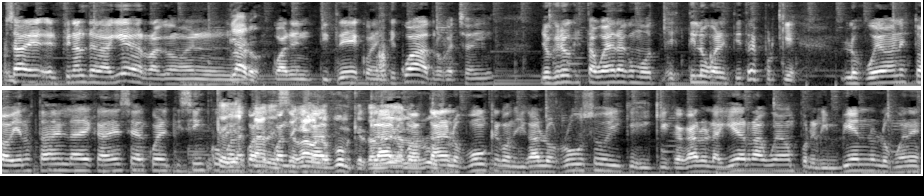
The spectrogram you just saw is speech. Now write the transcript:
O sea, el, el final de la guerra, como el Claro. 43, 44, ¿cachai? Yo creo que esta wea era como estilo 43, porque los hueones todavía no estaban en la decadencia del 45 Que ya estaban encerrados en llegaron- los búnkeres, cuando Claro, llegan cuando los estaban en los búnkeres, cuando llegaron los rusos y que, y que cagaron la guerra, weón, por el invierno. Los hueones,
